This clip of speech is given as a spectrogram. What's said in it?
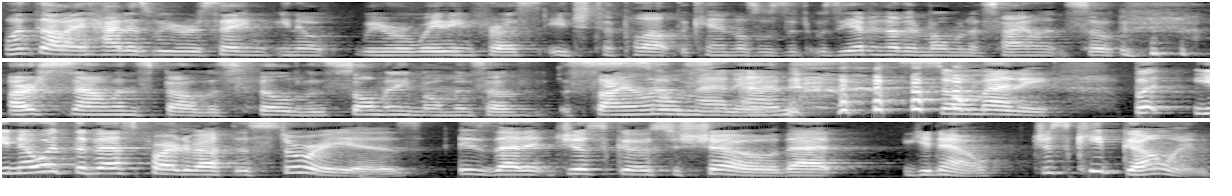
one thought i had as we were saying you know we were waiting for us each to pull out the candles was it was yet another moment of silence so our Samhain spell was filled with so many moments of silence So many. and so many. But you know what the best part about this story is? Is that it just goes to show that, you know, just keep going.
